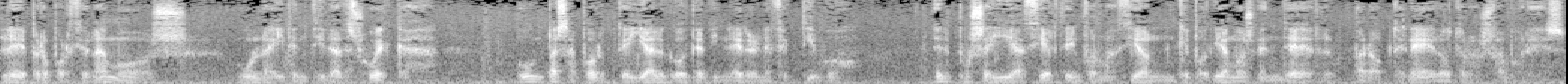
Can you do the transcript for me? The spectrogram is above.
Le proporcionamos una identidad sueca, un pasaporte y algo de dinero en efectivo. Él poseía cierta información que podíamos vender para obtener otros favores.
